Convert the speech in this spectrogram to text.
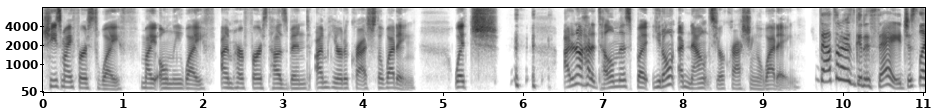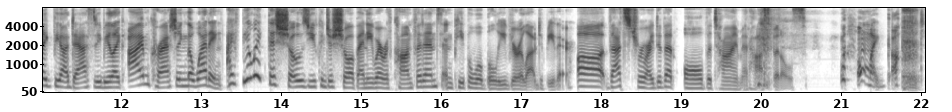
she's my first wife, my only wife. I'm her first husband. I'm here to crash the wedding. Which I don't know how to tell him this, but you don't announce you're crashing a wedding. That's what I was going to say. Just like the audacity to be like, I'm crashing the wedding. I feel like this shows you can just show up anywhere with confidence and people will believe you're allowed to be there. Uh, that's true. I did that all the time at hospitals. Oh my God.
